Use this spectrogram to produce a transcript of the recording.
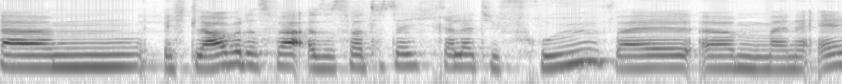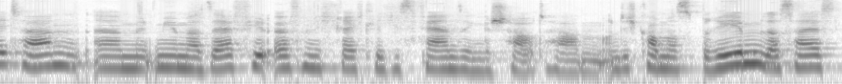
Ähm, ich glaube, das war, also es war tatsächlich relativ früh, weil ähm, meine Eltern äh, mit mir mal sehr viel öffentlich-rechtliches Fernsehen geschaut haben. Und ich komme aus Bremen, das heißt,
